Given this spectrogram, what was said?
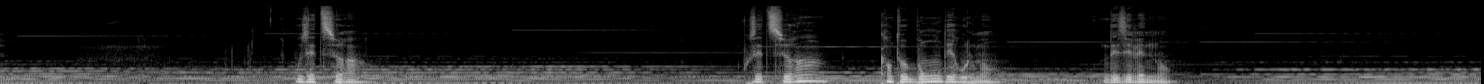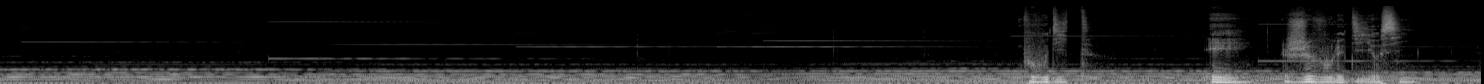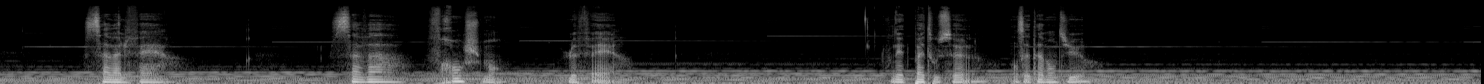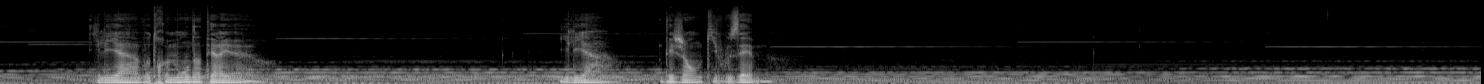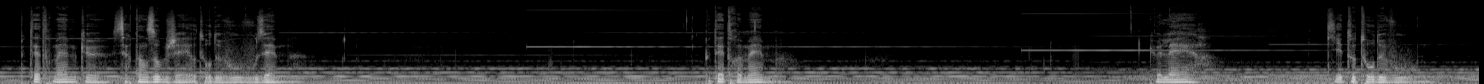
vous êtes serein vous êtes serein quant au bon déroulement des événements. Vous vous dites, et je vous le dis aussi, ça va le faire. Ça va franchement le faire. Vous n'êtes pas tout seul dans cette aventure. Il y a votre monde intérieur. Il y a des gens qui vous aiment. Peut-être même que certains objets autour de vous vous aiment. Peut-être même que l'air qui est autour de vous,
